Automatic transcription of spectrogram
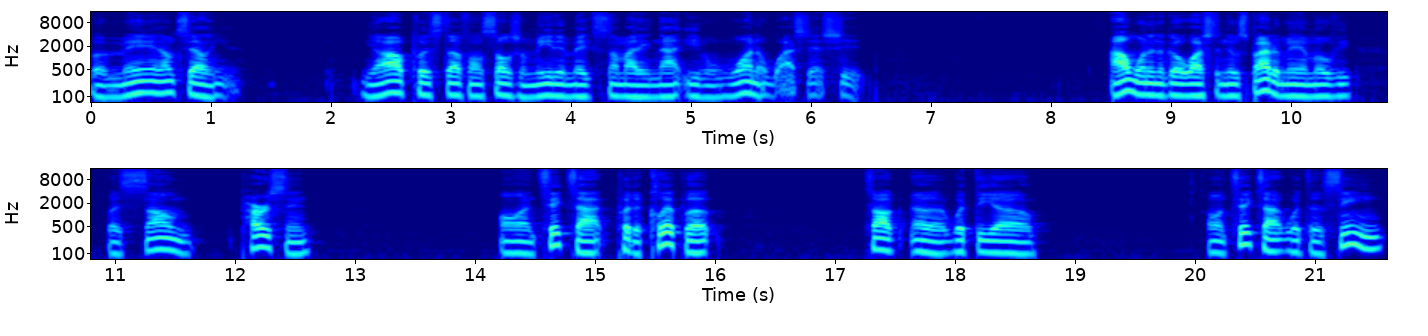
But man, I'm telling you, y'all put stuff on social media makes somebody not even want to watch that shit. I wanted to go watch the new Spider-Man movie, but some person on TikTok put a clip up talk uh, with the uh, on TikTok with the scene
